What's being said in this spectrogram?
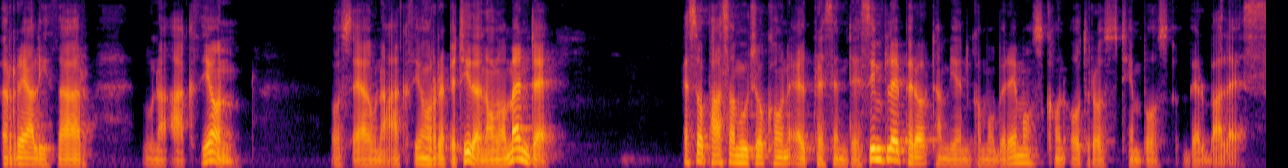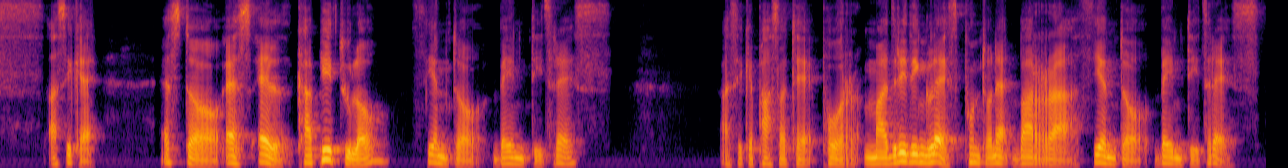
realizar una acción, o sea, una acción repetida normalmente. Eso pasa mucho con el presente simple, pero también, como veremos, con otros tiempos verbales. Así que esto es el capítulo 123. Así que pásate por madridingles.net barra 123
